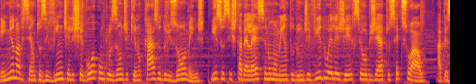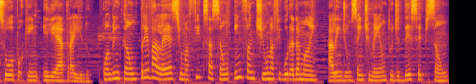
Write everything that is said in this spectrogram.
Em 1920, ele chegou à conclusão de que, no caso dos homens, isso se estabelece no momento do indivíduo eleger seu objeto sexual, a pessoa por quem ele é atraído. Quando então prevalece uma fixação infantil na figura da mãe, além de um sentimento de decepção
